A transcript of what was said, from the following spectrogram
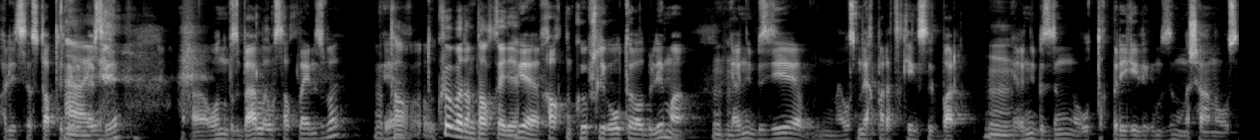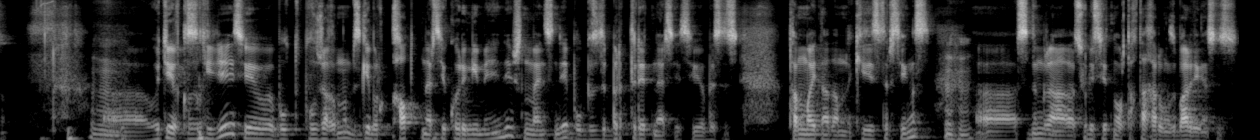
полиция ұстапты деген иә. нәрсе. ә, оны біз барлығымыз талқылаймыз ба? Иә. көп адам талқылайды. Иә халықтың көпшілігі ол туралы біле ма? Яғни бізде осындай ақпараттық кеңістік бар. Яғни біздің ұлттық бірегейлігіміздің нышаны осы. Ыыы өте қызық идея. Себебі бұл, бұл жағынан бізге бір қалыпты нәрсе көрінгенменен де шын мәнісінде бұл бізді біріктіретін нәрсе. Себебі сіз танымайтын адамды кездестірсеңіз ыыы сіздің жаңағы сөйлесетін ортақ тақырыбыңыз бар деген сөз.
